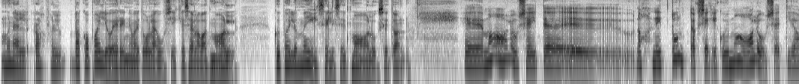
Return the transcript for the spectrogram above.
mõnel rahval väga palju erinevaid olevusi, kes elavad maa all. kui palju meil selliseid maa-aluseid on? Maa-aluseid, noh, neid tuntaksegi kui maa-alused ja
